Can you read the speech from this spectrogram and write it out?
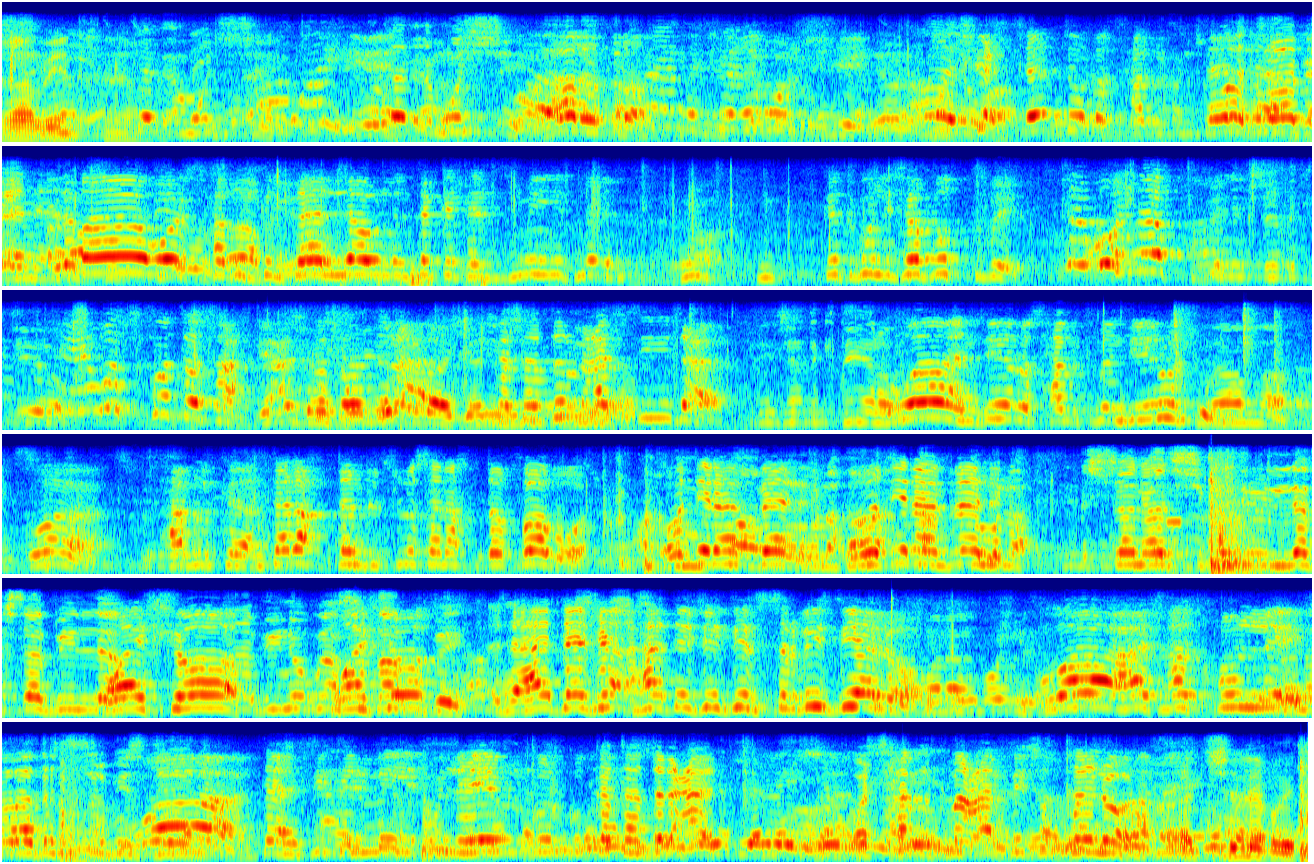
غابين. تابع موشي تابع موشي ها الهضره واش حتى أنتم أصحاب الكنتاله تابعني آه واش اصحاب الكنتاله ولا أنت كتهز ميت كتقول لي شافوا الطبيب. شافوا هنا الطبيب. اللي جاتك ديرو ايوا اسكت اصاحبي عاد كتهضر كتهضر مع السيدة. اللي جاتك ديرو واه نديرو صحابك ما نديروش. واه صحاب الك... أنت راه خدام بالفلوس أنا خدام فابور. وديرها في بالك. وديرها في بالك. الشان هذا الشيء كيديروا لله في سبيل الله وشوف بيني وبين ربي. هذا جا هذا جا يدير السيرفيس ديالو. واه اش غتقول لي. أنا راه درت السيرفيس ديالي. واه أنت هزيت الميت من الهيم الكركو كتهضر عاد. واش شحال ما عارفينش القانون. هادشي اللي بغيت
